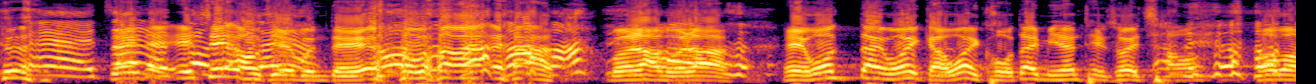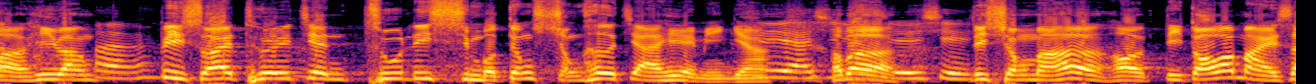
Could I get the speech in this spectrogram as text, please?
对。哎，这哎这后一个问题，好吧？无啦无啦。哎，我带我搞我口袋名单提出来抄，好不好？希望必须要推荐出你心目中上好食的迄个物件，好不好？你上嘛好，吼，伫大湾嘛会使，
